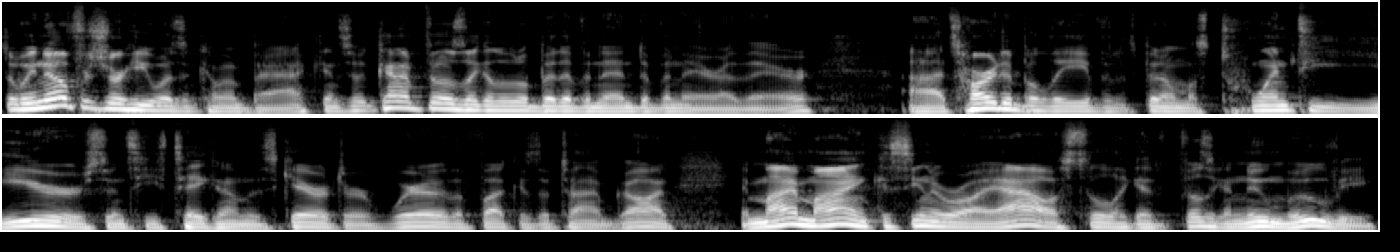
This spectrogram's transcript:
So we know for sure he wasn't coming back, and so it kind of feels like a little bit of an end of an era there. Uh, it's hard to believe that it's been almost 20 years since he's taken on this character. Where the fuck is the time gone? In my mind, Casino Royale is still like it feels like a new movie.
